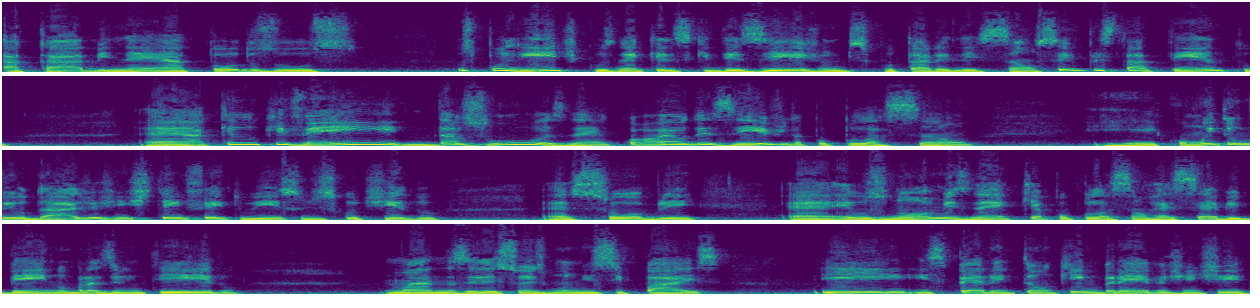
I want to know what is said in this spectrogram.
acabe né, a todos os, os políticos, né, aqueles que desejam disputar a eleição, sempre estar atento é, aquilo que vem das ruas, né? Qual é o desejo da população? E com muita humildade a gente tem feito isso, discutido é, sobre é, os nomes, né? Que a população recebe bem no Brasil inteiro, nas eleições municipais. E espero então que em breve a gente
